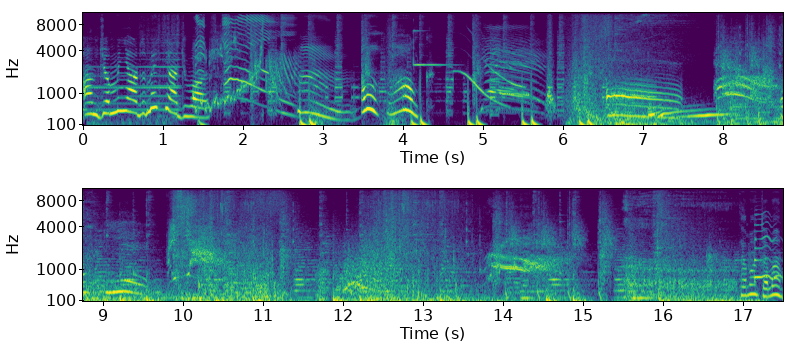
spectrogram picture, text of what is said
Amcamın yardıma ihtiyacı var. Hmm. Oh, Hulk. Aa. Oh, iyi. Tamam tamam.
